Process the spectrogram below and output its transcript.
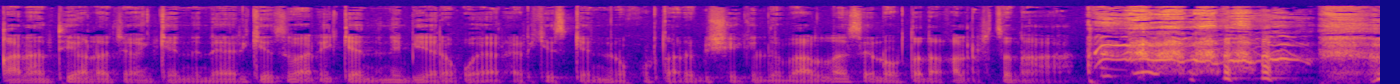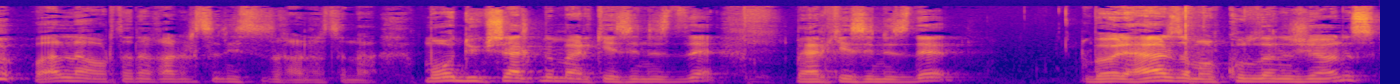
Garanti alacaksın kendine. Herkes var ya kendini bir yere koyar. Herkes kendini kurtarır bir şekilde. Vallahi sen ortada kalırsın ha. Vallahi ortada kalırsın, işsiz kalırsın ha. Mod yükseltme merkezinizde, merkezinizde böyle her zaman kullanacağınız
